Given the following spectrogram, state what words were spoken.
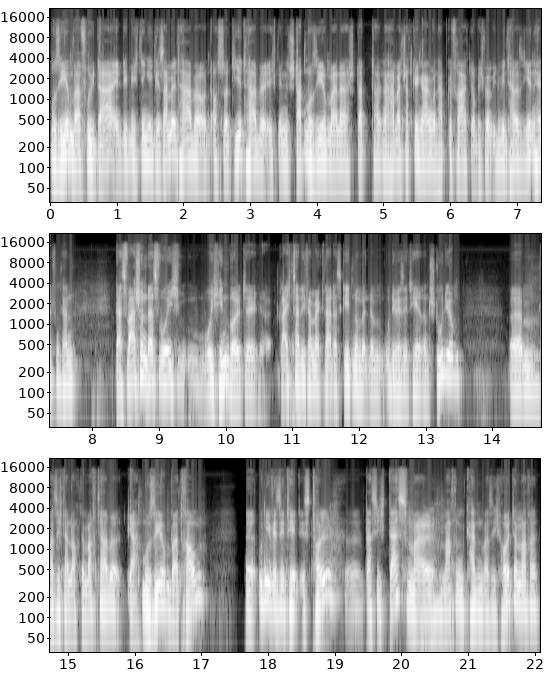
Museum war früh da, in dem ich Dinge gesammelt habe und auch sortiert habe. Ich bin ins Stadtmuseum meiner Stadt, meiner Heimatstadt gegangen und habe gefragt, ob ich beim Inventarisieren helfen kann das war schon das, wo ich, wo ich hin wollte. Gleichzeitig war mir klar, das geht nur mit einem universitären Studium, ähm, was ich dann auch gemacht habe. Ja, Museum war Traum. Äh, Universität ist toll. Äh, dass ich das mal machen kann, was ich heute mache,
